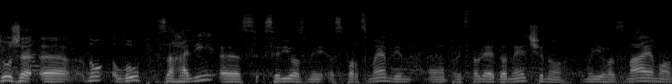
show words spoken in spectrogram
Дуже е, ну Луб взагалі е, серйозний спортсмен. Він е, представляє Донеччину. Ми його знаємо.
